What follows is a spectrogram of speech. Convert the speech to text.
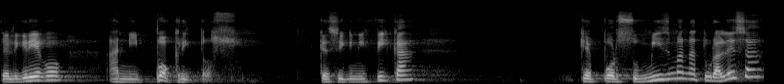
Del griego anipócritos, que significa que por su misma naturaleza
